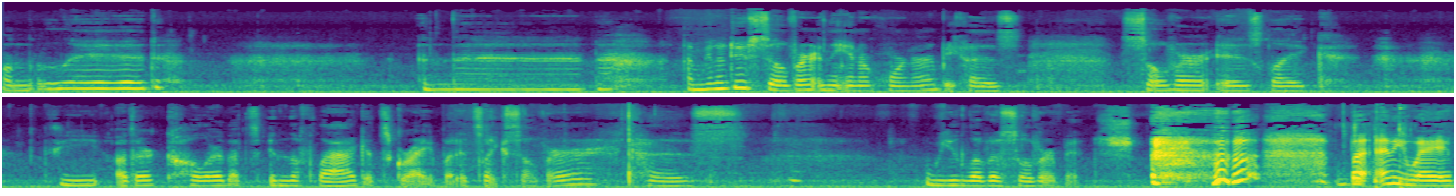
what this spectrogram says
on the lid. And then I'm gonna do silver in the inner corner because silver is like the other color that's in the flag. It's gray but it's like silver because we love a silver bitch. But anyway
